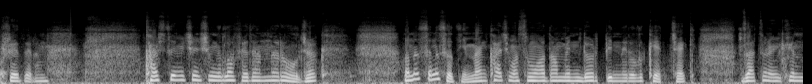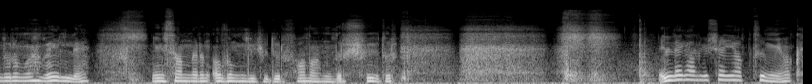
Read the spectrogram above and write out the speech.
Teşekkür ederim. Kaçtığım için şimdi laf edenler olacak. Anasını satayım ben kaçmasam o adam beni 4000 liralık edecek. Zaten ülkenin durumu belli. İnsanların alım gücüdür falandır şuydur. İllegal bir şey yaptığım yok.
